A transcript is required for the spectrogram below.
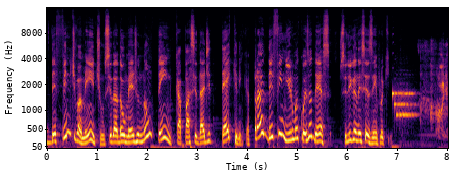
Definitivamente, um cidadão médio não tem capacidade técnica para definir uma coisa dessa. Se liga nesse exemplo aqui. Olha,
